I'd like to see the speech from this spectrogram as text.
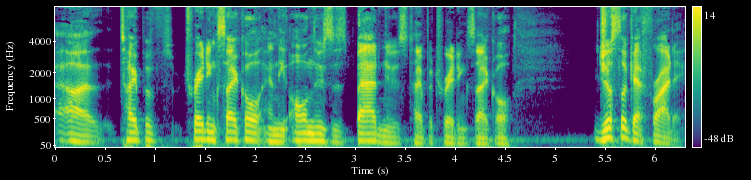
uh, type of trading cycle and the all news is bad news type of trading cycle just look at Friday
